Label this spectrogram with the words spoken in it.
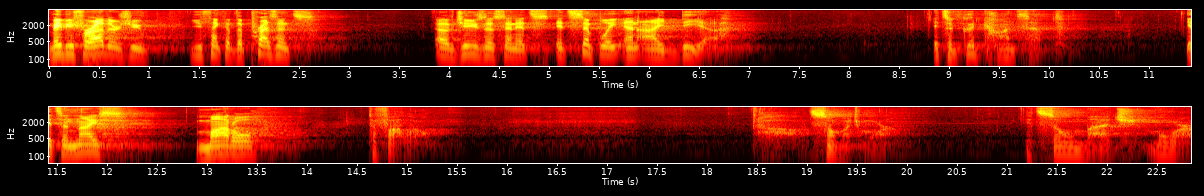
Maybe for others, you, you think of the presence of Jesus and it's, it's simply an idea. It's a good concept, it's a nice model to follow. Oh, it's so much more. It's so much more.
